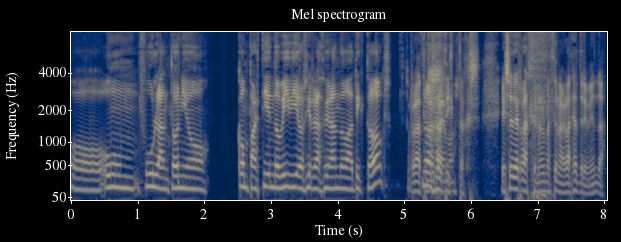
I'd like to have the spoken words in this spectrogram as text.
o un full Antonio compartiendo vídeos y reaccionando a TikToks. Reaccionando a. TikToks. Eso de reaccionar me hace una gracia tremenda.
